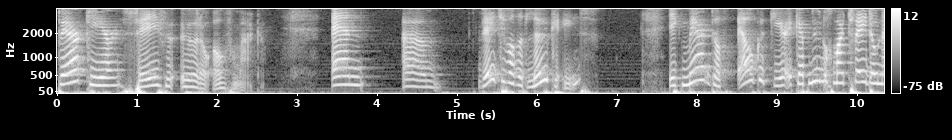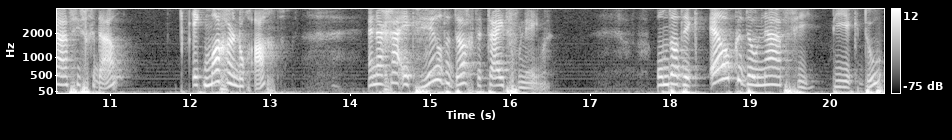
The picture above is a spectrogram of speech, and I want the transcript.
per keer 7 euro overmaken. En um, weet je wat het leuke is? Ik merk dat elke keer, ik heb nu nog maar twee donaties gedaan. Ik mag er nog acht. En daar ga ik heel de dag de tijd voor nemen. Omdat ik elke donatie die ik doe,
